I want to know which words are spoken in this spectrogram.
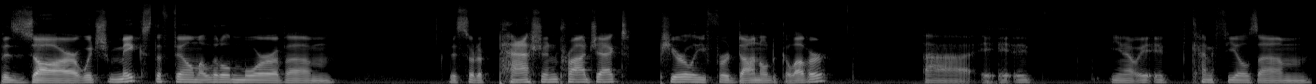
bizarre, which makes the film a little more of um this sort of passion project purely for Donald Glover. Uh, it, it you know, it, it kind of feels um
